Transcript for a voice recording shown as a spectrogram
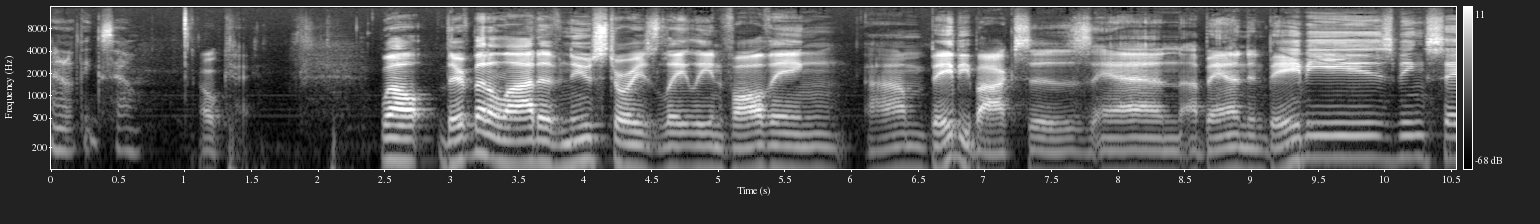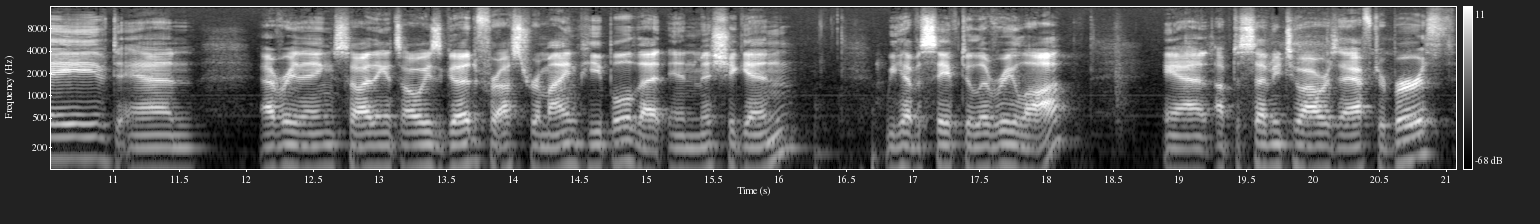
I don't think so. Okay. Well, there have been a lot of news stories lately involving um, baby boxes and abandoned babies being saved and everything. So I think it's always good for us to remind people that in Michigan, we have a safe delivery law. And up to 72 hours after birth,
